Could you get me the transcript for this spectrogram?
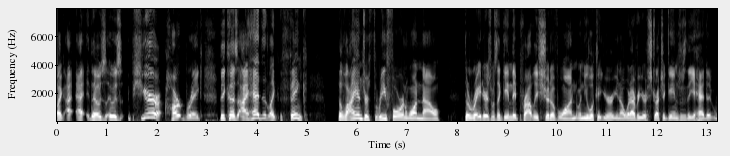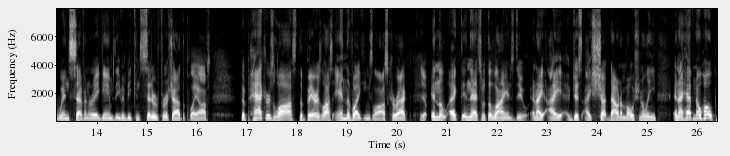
Like I, I, there was, it was pure heartbreak because I had to like think the Lions are three, four, and one now. The Raiders was a game they probably should have won. When you look at your, you know, whatever your stretch of games was that you had to win seven or eight games to even be considered for a shot at the playoffs. The Packers lost, the Bears lost, and the Vikings lost, correct? Yep. And the like, and that's what the Lions do. And I, I just I shut down emotionally, and I have no hope.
